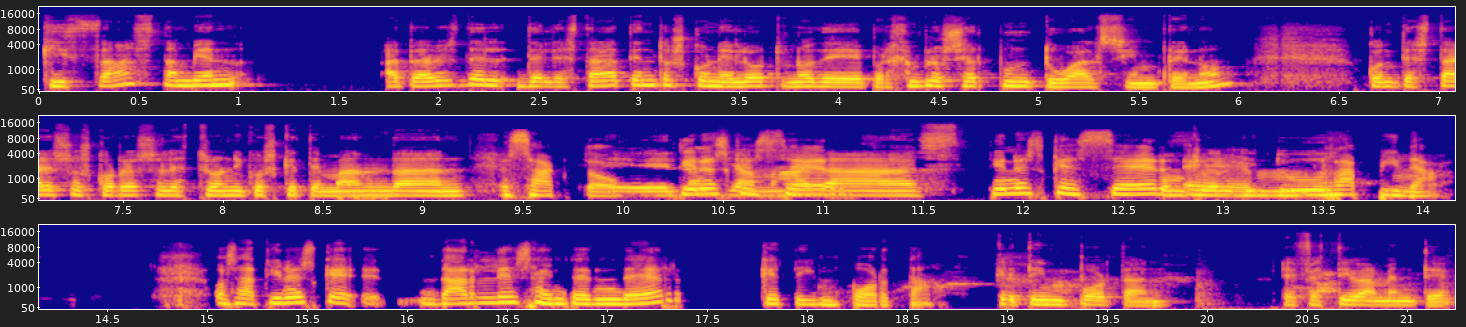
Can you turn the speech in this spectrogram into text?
quizás también a través del, estar atentos con el otro, ¿no? De, por ejemplo, ser puntual siempre, ¿no? Contestar esos correos electrónicos que te mandan. Exacto. Eh, tienes, que ser, tienes que ser em, rápida. O sea, tienes que darles a entender que te importa. Que te importan, efectivamente.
